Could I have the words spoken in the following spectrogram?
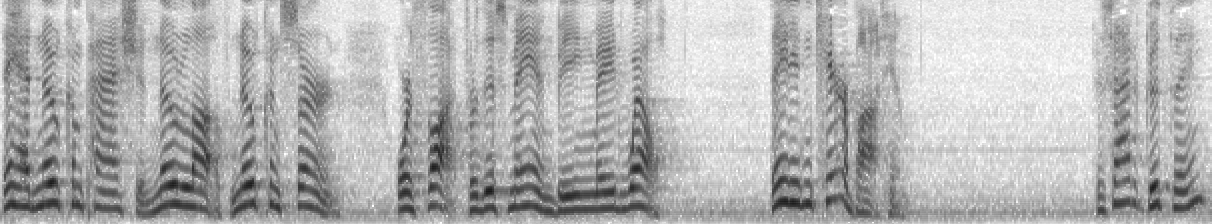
They had no compassion, no love, no concern or thought for this man being made well. They didn't care about him. Is that a good thing?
